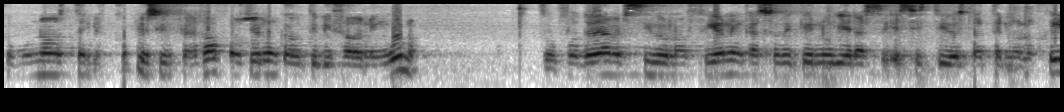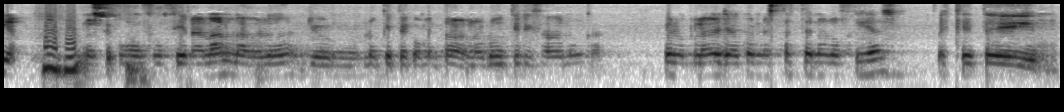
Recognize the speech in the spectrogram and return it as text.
como unos telescopios infrarrojos, yo nunca he utilizado ninguno. podría haber sido una opción en caso de que no hubiera existido esta tecnología. No sé cómo funcionarán, la verdad, yo lo que te comentaba no lo he utilizado nunca. Pero claro, ya con estas tecnologías es que te,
